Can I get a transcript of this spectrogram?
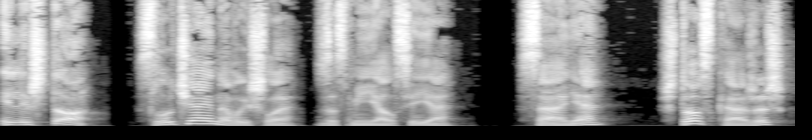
Или что?» «Случайно вышло», — засмеялся я. «Саня, что скажешь?»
